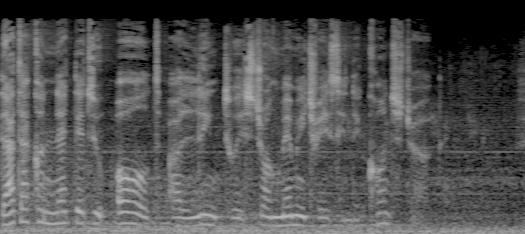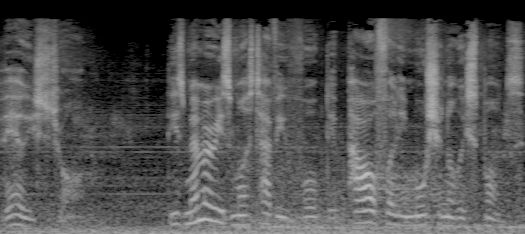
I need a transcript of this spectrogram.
Data connected to Alt are linked to a strong memory trace in the construct. Very strong. These memories must have evoked a powerful emotional response,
